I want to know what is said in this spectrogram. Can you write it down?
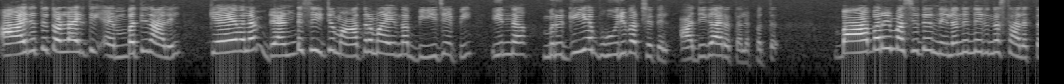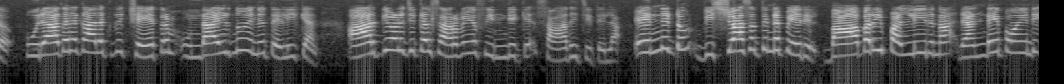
ആയിരത്തി തൊള്ളായിരത്തി എൺപത്തിനാലിൽ കേവലം രണ്ട് സീറ്റ് മാത്രമായിരുന്ന ബി ജെ പി ഇന്ന് മൃഗീയ ഭൂരിപക്ഷത്തിൽ അധികാര തലപ്പത്ത് ബാബറി മസ്ജിദ് നിലനിന്നിരുന്ന സ്ഥലത്ത് പുരാതന കാലത്ത് ക്ഷേത്രം ഉണ്ടായിരുന്നു എന്ന് തെളിയിക്കാൻ ആർക്കിയോളജിക്കൽ സർവേ ഓഫ് ഇന്ത്യയ്ക്ക് സാധിച്ചിട്ടില്ല. എന്നിട്ടും വിശ്വാസത്തിന്റെ പേരിൽ ബാബറി പള്ളിയിരുന്ന രണ്ടേ പോയിന്റ്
